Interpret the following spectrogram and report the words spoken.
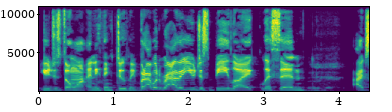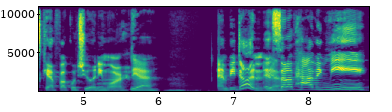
you just don't want anything to do with me. But I would rather you just be like, listen, I just can't fuck with you anymore. Yeah. and be done. Instead of having me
